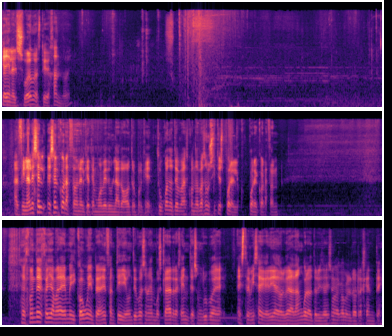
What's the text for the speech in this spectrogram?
que hay en el suelo me lo estoy dejando, ¿eh? Al final es el, es el corazón el que te mueve de un lado a otro, porque tú cuando te vas, cuando vas a un sitio es por el, por el corazón. El joven dejó llamar a Emily Colwyn emperador infantil y un tipo se nos emboscada de regentes, un grupo extremista que quería devolver a Dango el autoritarismo que por los regentes.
